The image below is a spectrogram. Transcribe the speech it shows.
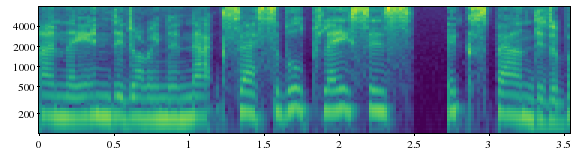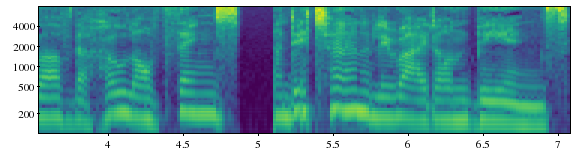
and they indeed are in inaccessible places, expanded above the whole of things, and eternally ride on beings,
